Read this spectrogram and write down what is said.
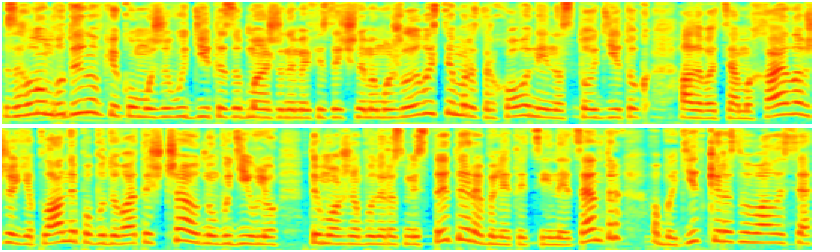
Загалом будинок, в якому живуть діти з обмеженими фізичними можливостями, розрахований на 100 діток. Але в отця Михайла вже є плани побудувати ще одну будівлю, де можна буде розмістити реабілітаційний центр, аби дітки розвивалися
